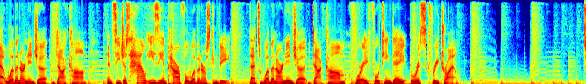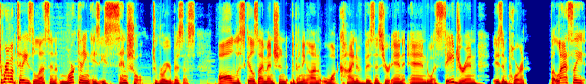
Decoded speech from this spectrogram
at webinarninja.com and see just how easy and powerful webinars can be. That's webinarninja.com for a 14 day risk free trial. To wrap up today's lesson, marketing is essential to grow your business. All the skills I mentioned, depending on what kind of business you're in and what stage you're in, is important. But lastly,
